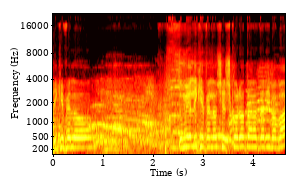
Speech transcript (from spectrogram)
লিখে ফেলো। তুমিও লিখে ফেলো, শেষ করো তাড়াতাড়ি বাবা।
